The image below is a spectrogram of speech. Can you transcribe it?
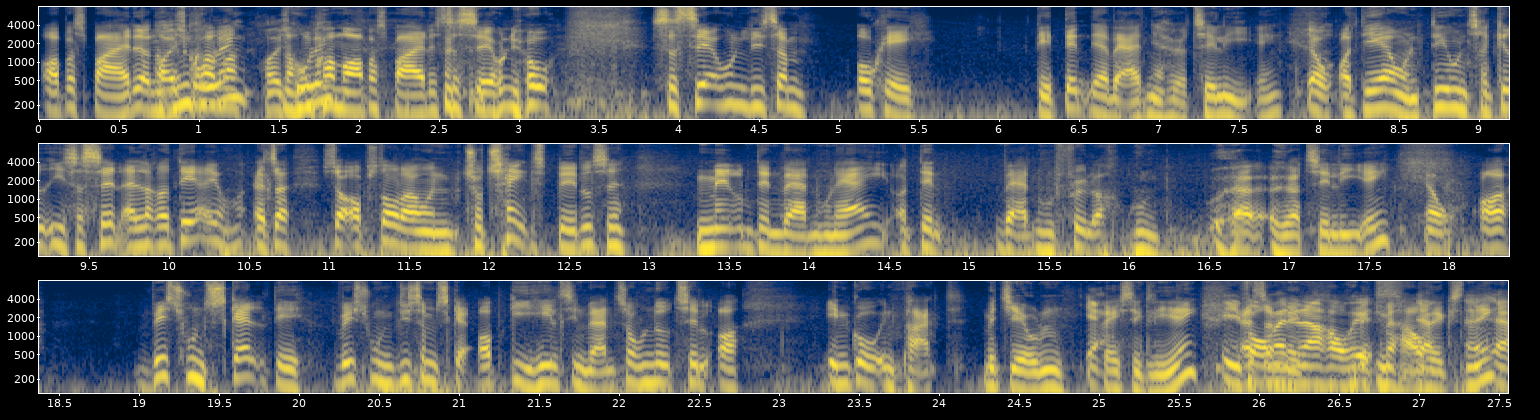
op og spejde, og når hun, kommer, når hun kommer op og spejde, så ser hun jo, så ser hun ligesom, okay, det er den der verden, jeg hører til i. Ikke? Jo. Og det er, jo en, det er jo en tragedie i sig selv allerede der jo. Altså, så opstår der jo en total splittelse mellem den verden, hun er i, og den verden, hun føler, hun hører, hører til i. Ikke? Jo. Og hvis hun skal det, hvis hun ligesom skal opgive hele sin verden, så er hun nødt til at indgå en pagt med djævlen, Ja. basically. Ikke? I form af med, den her havheks. Med, med havheksen, ja, ikke? Ja,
